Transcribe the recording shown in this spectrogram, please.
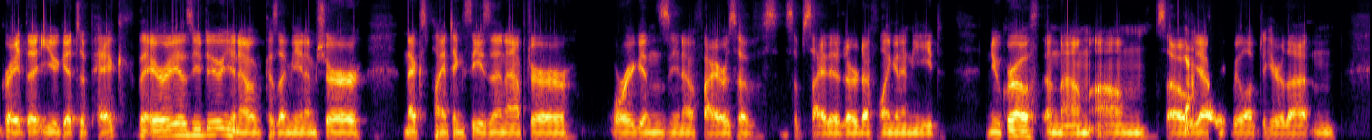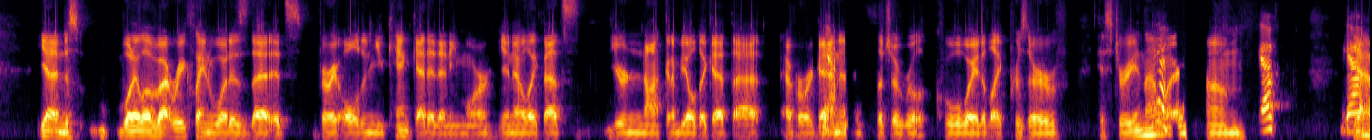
great that you get to pick the areas you do. You know, because I mean, I'm sure next planting season after Oregon's you know fires have subsided are definitely going to need new growth in them. Um, so yeah, yeah we, we love to hear that and yeah, and just what I love about reclaimed wood is that it's very old and you can't get it anymore. You know, like that's you're not going to be able to get that ever again. Yeah. And it's such a real cool way to like preserve history in that yeah. way. Um, yep. yep. Yeah.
